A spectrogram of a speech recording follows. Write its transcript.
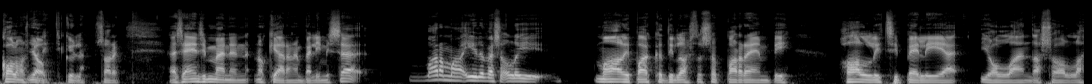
Kolmas Joo. peli, kyllä, sorry. Ja se ensimmäinen Nokia peli, missä varmaan Ilves oli maalipaikkatilastossa parempi, hallitsi peliä jollain tasolla,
